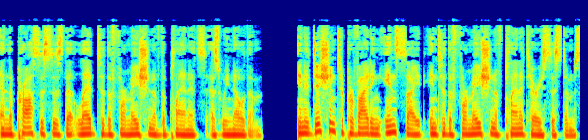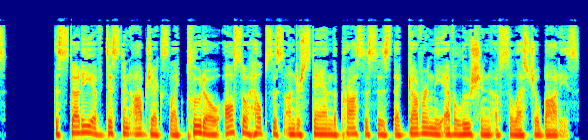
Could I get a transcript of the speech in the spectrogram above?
and the processes that led to the formation of the planets as we know them. In addition to providing insight into the formation of planetary systems, the study of distant objects like Pluto also helps us understand the processes that govern the evolution of celestial bodies.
